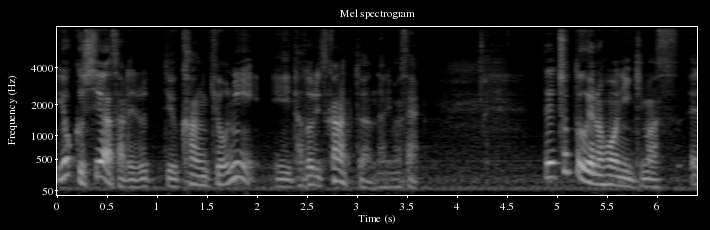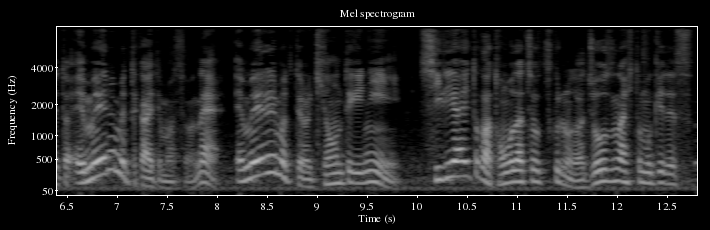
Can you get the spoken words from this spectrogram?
よくシェアされるっていう環境にたどり着かなくてはなりません。でちょっと上の方に行きます、えっと、MLM って書いてますよね。MLM っていうのは基本的に知り合いとか友達を作るのが上手な人向けです。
